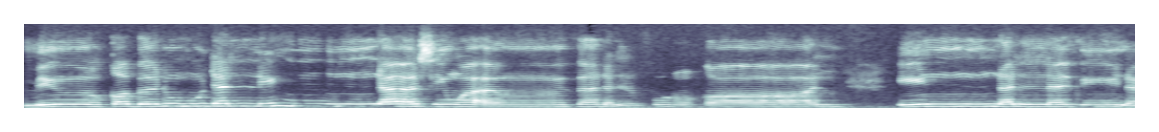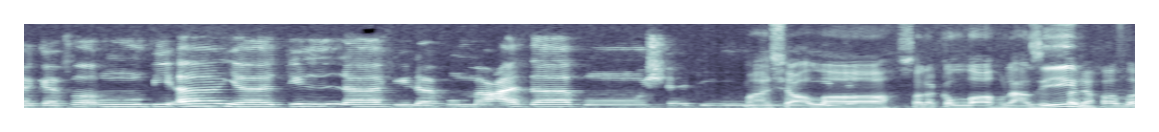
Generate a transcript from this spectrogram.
من قبل هدى للناس وأنزل الفرقان. إن الذين كفروا بآيات الله لهم عذاب شديد ما شاء الله صدق الله العظيم صدق الله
